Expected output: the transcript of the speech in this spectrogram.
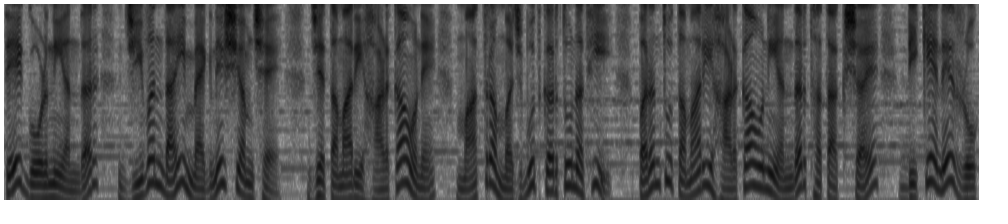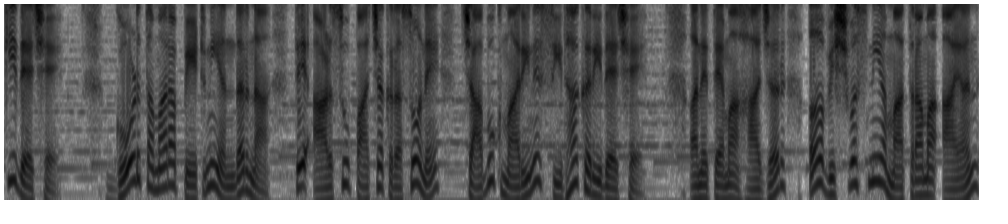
તે ગોળની અંદર જીવનદાયી મેગ્નેશિયમ છે, જે તમારી હાડકાઓને માત્ર મજબૂત કરતું નથી, પરંતુ તમારી હાડકાઓની અંદર થતા ક્ષય ડીકેને રોકી દે છે. ગોળ તમારા પેટની અંદરના તે આળસુ પાચક રસોને ચાબુક મારીને સીધા કરી દે છે. અને તેમાં હાજર અવિશ્વસનીય માત્રામાં આયન,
